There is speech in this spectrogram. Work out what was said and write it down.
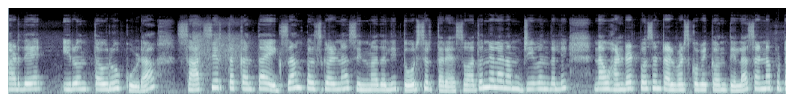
ಮಾಡದೆ ಇರೋಂಥವರು ಕೂಡ ಸಾಧಿಸಿರ್ತಕ್ಕಂಥ ಎಕ್ಸಾಂಪಲ್ಸ್ಗಳನ್ನ ಸಿನಿಮಾದಲ್ಲಿ ತೋರಿಸಿರ್ತಾರೆ. ಸೊ ಅದನ್ನೆಲ್ಲ ನಮ್ಮ ಜೀವನದಲ್ಲಿ ನಾವು ಹಂಡ್ರೆಡ್ ಪರ್ಸೆಂಟ್ ಅಳವಡಿಸ್ಕೋಬೇಕು ಅಂತಿಲ್ಲ. ಸಣ್ಣ ಪುಟ್ಟ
